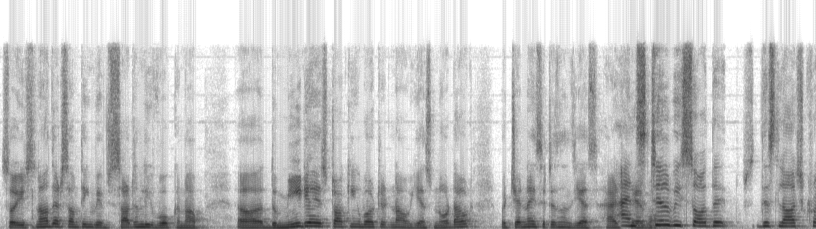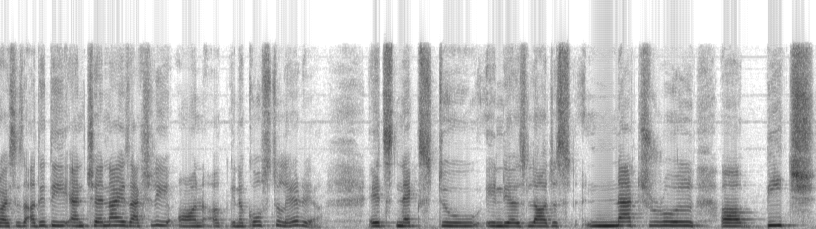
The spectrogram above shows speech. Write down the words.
So it's not that something we've suddenly woken up. Uh, the media is talking about it now, yes, no doubt, but Chennai citizens, yes, had. And still, we saw the, this large crisis, Aditi, and Chennai is actually on a, in a coastal area. It's next to India's largest natural uh, beach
